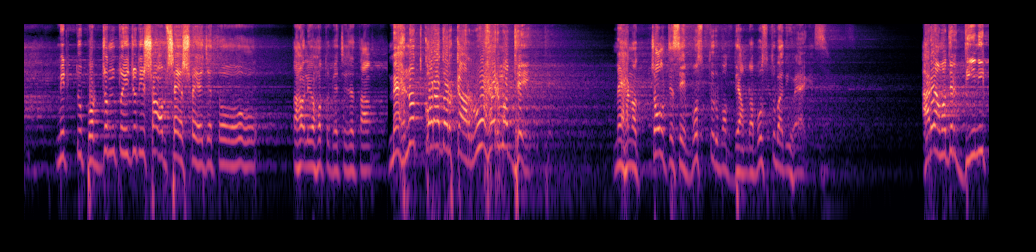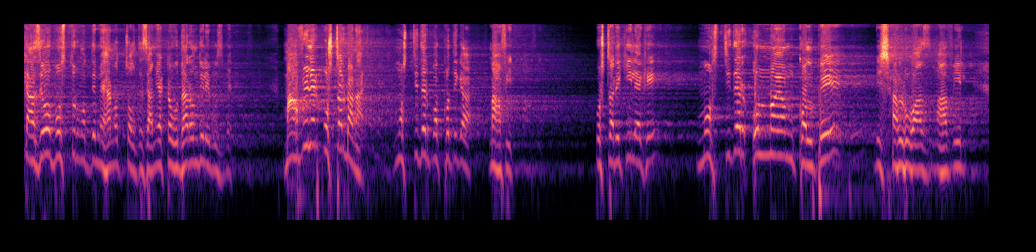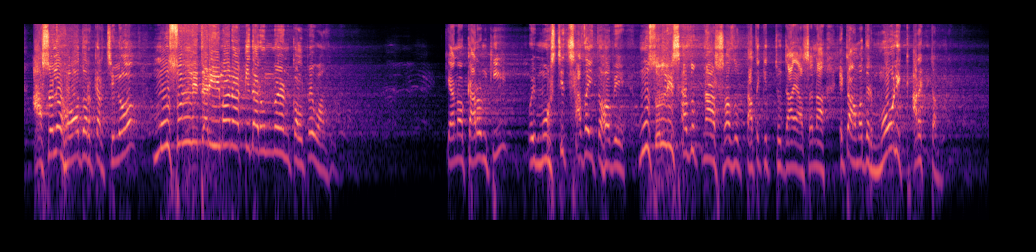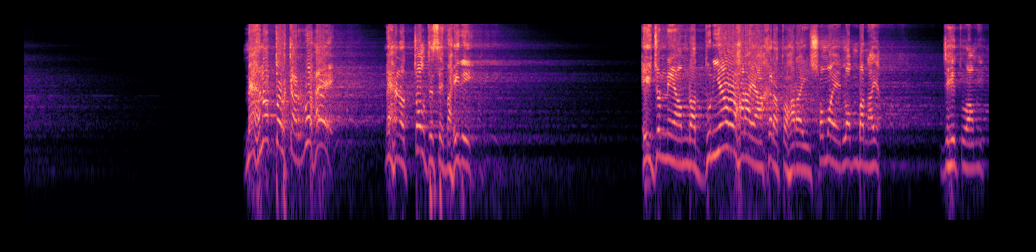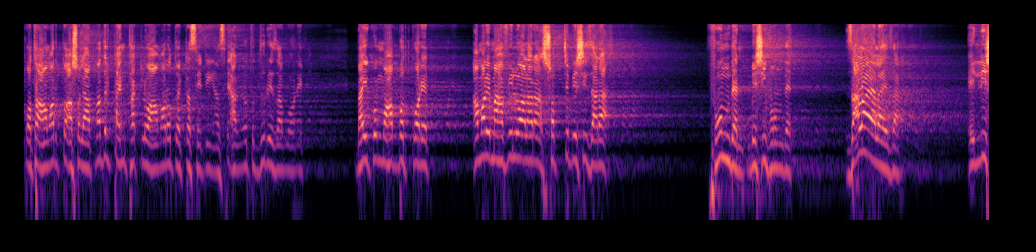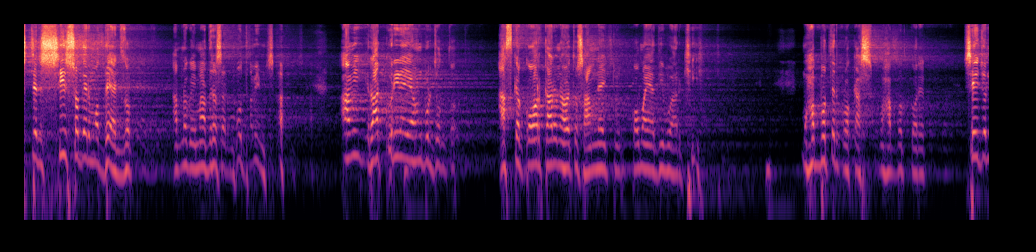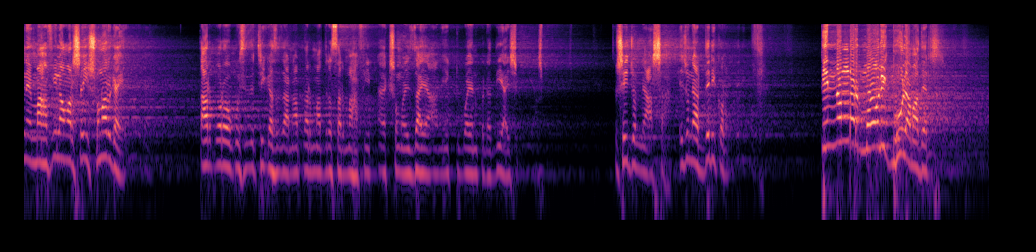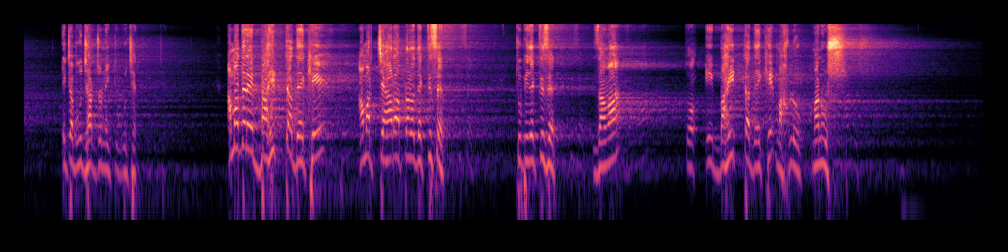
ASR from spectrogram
মৃত্যু পর্যন্তই যদি সব শেষ হয়ে যেত তাহলে হয়তো বেঁচে যেতাম। মেহনত করা দরকার রুহের মধ্যে। মেহনত চলতেছে বস্তুর মধ্যে আমরা বস্তুবাদী হয়ে গেছি। আরে আমাদের দিনই কাজেও বস্তুর মধ্যে মেহনত চলতেছে আমি একটা উদাহরণ দিলে বুঝবেন। মাহফিলের পোস্টার বানায় মসজিদের পক্ষ থেকে মাহফিল। পোস্টারে কি লেখে? মসজিদের উন্নয়ন কল্পে বিশাল ওয়াজ মাহফিল। আসলে হওয়া দরকার ছিল মুসল্লিদের ইমান আকিদার উন্নয়ন কল্পে ওয়াজ। কেন? কারণ কি? ওই মসজিদ সাজাইতে হবে। মুসল্লি সাজুক না সাজুক, তাতে কিচ্ছু যায় আসে না। এটা আমাদের মৌলিক আরেকটা মেহনত দরকার রোহে। মেহনত চলতেছে বাহিরে। এই জন্যে আমরা দুনিয়াও হারাই তো হারাই। সময় লম্বা নাই। যেহেতু আমি কথা আমার তো আসলে আপনাদের টাইম থাকলেও আমারও তো একটা সেটিং আছে, আমিও তো দূরে যাব অনেক। ভাই, খুব মহাব্বত করেন। আমার এই মাহফিলওয়ালারা সবচেয়ে বেশি যারা ফোন দেন, বেশি ফোন দেন জ্বালা এলায় যার। এই লিস্টের শীর্ষদের মধ্যে একজন। আপনাকে এই মাদ্রাসার মোতামিম সাহেব। আমি রাগ করি নাই এখন পর্যন্ত। আজকে কর কারণে হয়তো সামনে একটু কমাইয়া দিব আর কি। মহাব্বতের প্রকাশ, মহাব্বত করেন। সেই জন্যে মাহফিল আমার সেই সোনার গায়ে। তারপরেও কইছি যে, ঠিক আছে, যান, আপনার মাদ্রাসার মাহফিল, এক সময় যায় আমি একটু বয়ান করে দিয়ে আসি। তো সেই জন্য আসা। এই জন্য আর দেরি করো তিন নম্বর মৌলিক ভুল আমাদের। এটা বুঝার জন্য একটু বুঝেন। আমাদের এই বাহিরটা দেখে আমার চেহারা আপনারা দেখতেছেন? টুপি দেখতেছেন? জামা? তো এই বাহিরটা দেখে মাখলুক, মানুষ।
